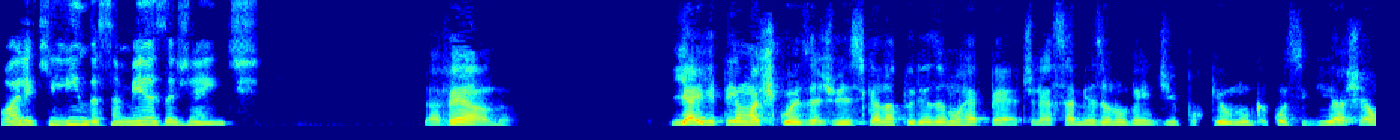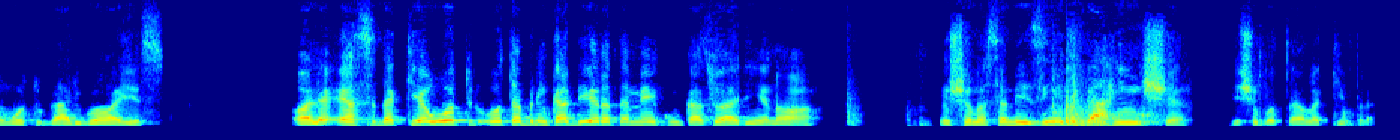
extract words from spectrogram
Olha que linda essa mesa, gente. Tá vendo? E aí tem umas coisas, às vezes, que a natureza não repete. Né? Essa mesa eu não vendi porque eu nunca consegui achar um outro galho igual a esse. Olha, essa daqui é outro, outra brincadeira também com casuarina. Ó. Eu chamo essa mesinha de garrincha. Deixa eu botar ela aqui para.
